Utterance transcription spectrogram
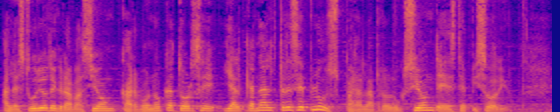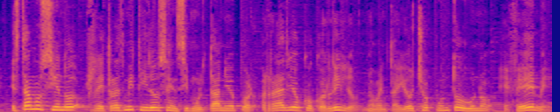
al estudio de grabación Carbono 14 y al canal 13 Plus para la producción de este episodio. Estamos siendo retransmitidos en simultáneo por Radio Cocodrilo 98.1 FM,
